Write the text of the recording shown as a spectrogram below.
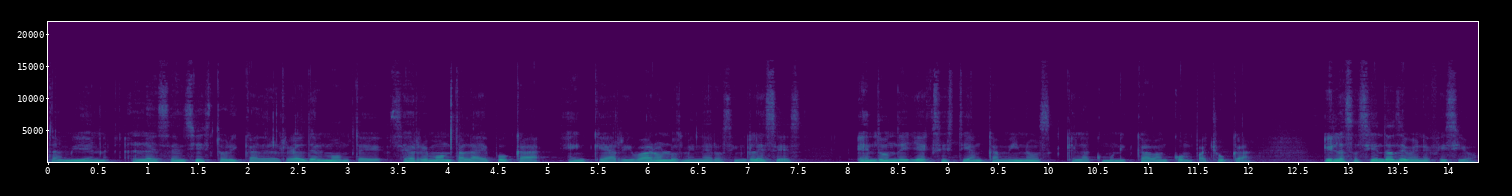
También la esencia histórica del Real del Monte se remonta a la época en que arribaron los mineros ingleses, en donde ya existían caminos que la comunicaban con Pachuca, y las haciendas de beneficio,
